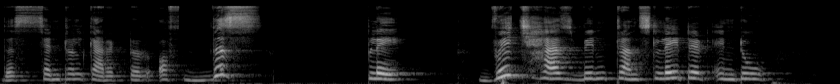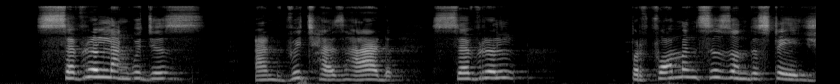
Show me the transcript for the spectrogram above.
the central character of this play, which has been translated into several languages and which has had several performances on the stage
